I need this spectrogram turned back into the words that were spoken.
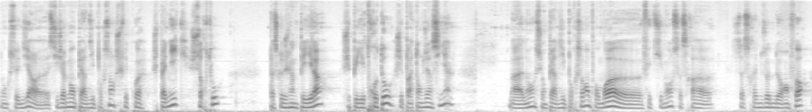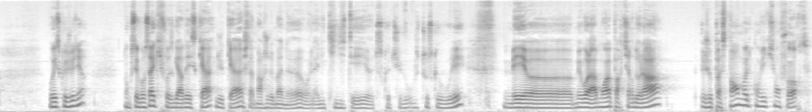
Donc se dire, euh, si jamais on perd 10%, je fais quoi? Je panique, surtout, parce que je viens de payer là. J'ai payé trop tôt, j'ai pas attendu un signal. Bah non, si on perd 10%, pour moi, euh, effectivement, ça sera, ça sera une zone de renfort. Vous voyez ce que je veux dire? Donc c'est pour ça qu'il faut se garder ce cas, du cash, la marge de manœuvre, la liquidité, euh, tout ce que, tu, tout ce que vous voulez. Mais, euh, mais voilà, moi à partir de là, je passe pas en mode conviction forte,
